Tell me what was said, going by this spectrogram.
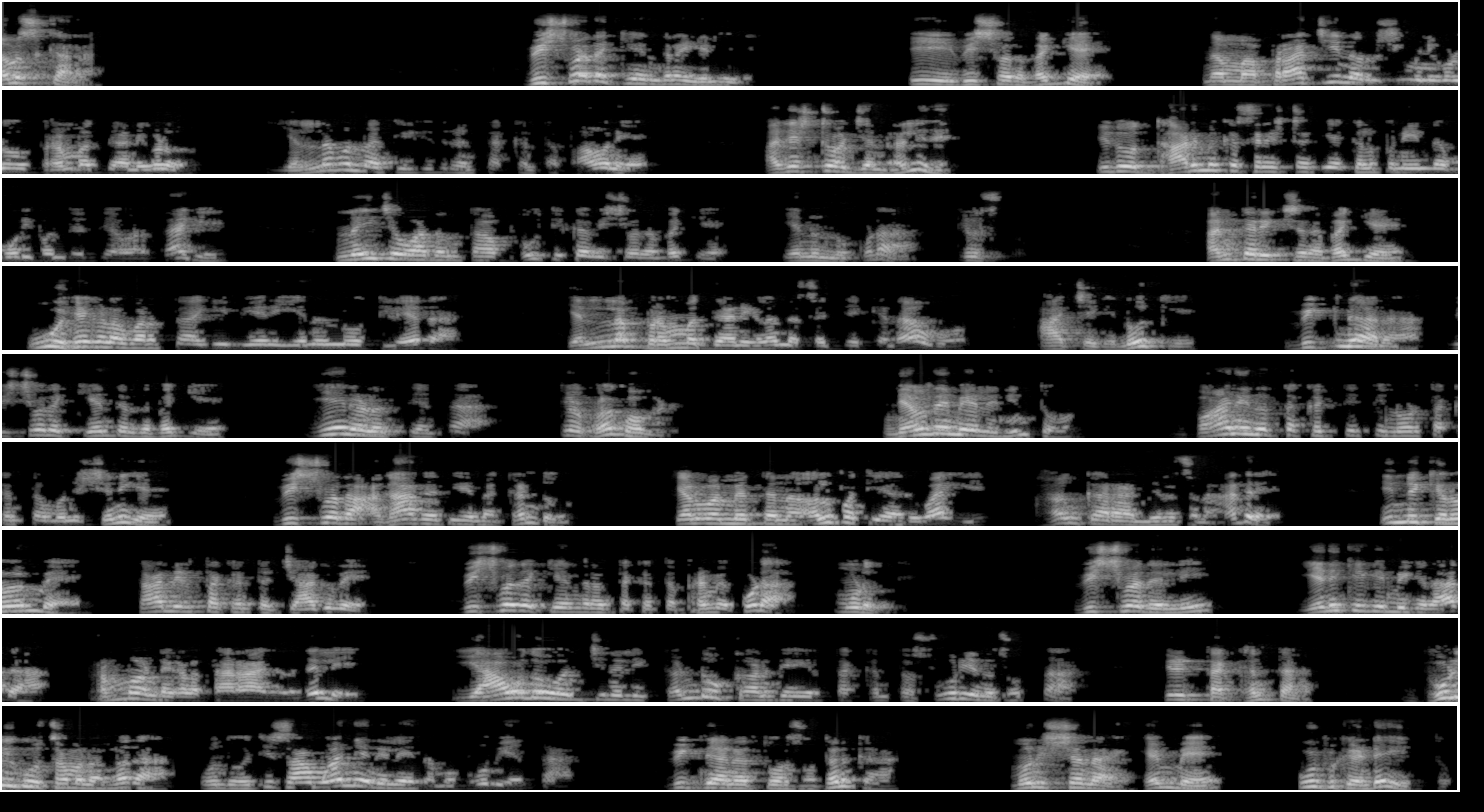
ನಮಸ್ಕಾರ. ವಿಶ್ವದ ಕೇಂದ್ರ ಎಲ್ಲಿದೆ? ಈ ವಿಶ್ವದ ಬಗ್ಗೆ ನಮ್ಮ ಪ್ರಾಚೀನ ಋಷಿಮುನಿಗಳು, ಬ್ರಹ್ಮಜ್ಞಾನಿಗಳು ಎಲ್ಲವನ್ನ ತಿಳಿದಿದ್ರು ಅಂತಕ್ಕಂಥ ಭಾವನೆ ಅದೆಷ್ಟೋ ಜನರಲ್ಲಿದೆ. ಇದು ಧಾರ್ಮಿಕ ಶ್ರೇಷ್ಠತೆಯ ಕಲ್ಪನೆಯಿಂದ ಮೂಡಿ ಬಂದಿದ್ದೇ ಹೊರತಾಗಿ ನೈಜವಾದಂತಹ ಭೌತಿಕ ವಿಶ್ವದ ಬಗ್ಗೆ ಏನನ್ನು ಕೂಡ ತಿಳಿಸಿತು. ಅಂತರಿಕ್ಷದ ಬಗ್ಗೆ ಊಹೆಗಳ ಹೊರತಾಗಿ ಬೇರೆ ಏನನ್ನೂ ತಿಳಿಯದ ಎಲ್ಲ ಬ್ರಹ್ಮಜ್ಞಾನಿಗಳನ್ನ ಸದ್ಯಕ್ಕೆ ನಾವು ಆಚೆಗೆ ನೂಕಿ ವಿಜ್ಞಾನ ವಿಶ್ವದ ಕೇಂದ್ರದ ಬಗ್ಗೆ ಏನ್ ಹೇಳುತ್ತೆ ಅಂತ ತಿಳ್ಕೊಳಕ್ ಹೋಗೋಣ. ನೆಲದ ಮೇಲೆ ನಿಂತು ಬಾಣಿನತ್ತ ಕಟ್ಟೆತ್ತಿ ನೋಡ್ತಕ್ಕಂಥ ಮನುಷ್ಯನಿಗೆ ವಿಶ್ವದ ಅಗಾಧತೆಯನ್ನ ಕಂಡು ಕೆಲವೊಮ್ಮೆ ತನ್ನ ಅಲ್ಪತೆಯ ಅರಿವಾಗಿ ಅಹಂಕಾರ ನಿರಸನ ಆದ್ರೆ ಇನ್ನು ಕೆಲವೊಮ್ಮೆ ತಾನಿರ್ತಕ್ಕಂಥ ಜಾಗವೇ ವಿಶ್ವದ ಕೇಂದ್ರ ಅಂತಕ್ಕಂಥ ಭ್ರಮೆ ಕೂಡ ಮೂಡುತ್ತೆ. ವಿಶ್ವದಲ್ಲಿ ಎಣಿಕೆಗೆ ಮಿಗಿಲಾದ ಬ್ರಹ್ಮಾಂಡಗಳ ತಾರಾಗಣದಲ್ಲಿ ಯಾವುದೋ ಅಂಚಿನಲ್ಲಿ ಕಂಡು ಕಾಣದೇ ಇರತಕ್ಕಂಥ ಸೂರ್ಯನ ಸುತ್ತ ತಿರುಗ್ತಕ್ಕಂಥ ಧೂಳಿಗೂ ಸಮನಲ್ಲದ ಒಂದು ಅತಿ ಸಾಮಾನ್ಯ ನೆಲೆ ನಮ್ಮ ಭೂಮಿ ಅಂತ ವಿಜ್ಞಾನ ತೋರಿಸೋ ತನಕ ಮನುಷ್ಯನ ಹೆಮ್ಮೆ ಊಪಿಕೊಂಡೇ ಇತ್ತು.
